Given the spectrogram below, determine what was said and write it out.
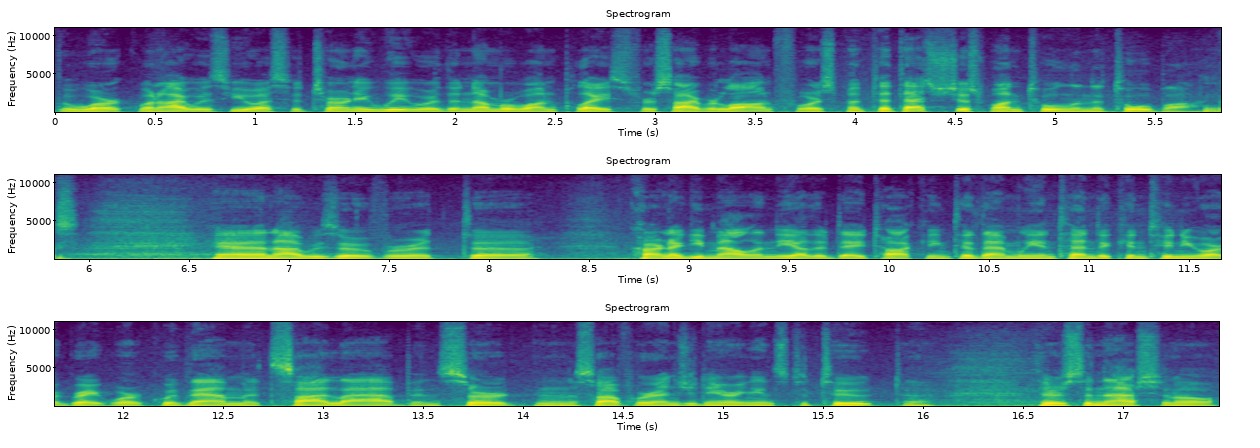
the work. When I was U.S. Attorney, we were the number one place for cyber law enforcement, but that's just one tool in the toolbox. Mm. And I was over at uh, Carnegie Mellon the other day talking to them. We intend to continue our great work with them at CyLab and CERT and the Software Engineering Institute. Uh, there's the National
